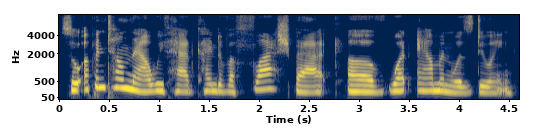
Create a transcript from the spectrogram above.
So, up until now, we've had kind of a flashback of what Ammon was doing.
